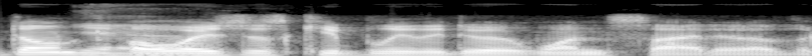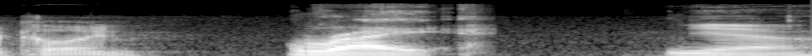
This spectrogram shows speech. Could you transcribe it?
don't Yeah. always just completely do it one sided of the coin. right? Yeah.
